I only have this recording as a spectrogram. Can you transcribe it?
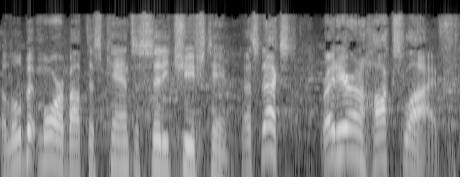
a little bit more about this Kansas City Chiefs team. That's next, right here on Hawks Live.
